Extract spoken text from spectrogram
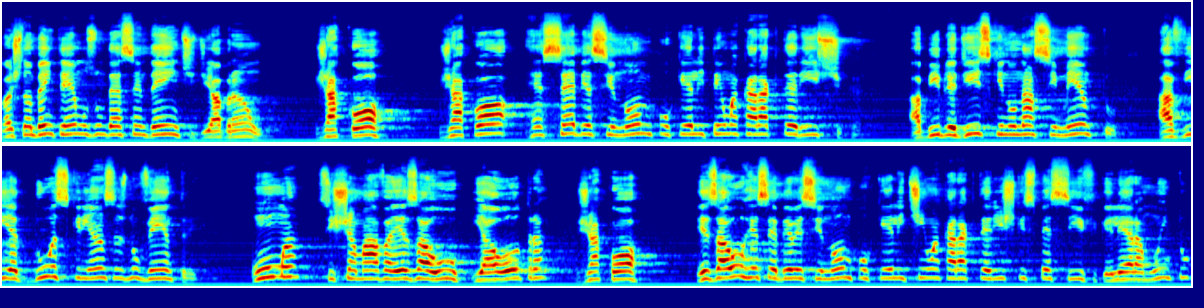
Nós também temos um descendente de Abraão, Jacó. Jacó recebe esse nome porque ele tem uma característica. A Bíblia diz que no nascimento havia duas crianças no ventre. Uma se chamava Esaú e a outra Jacó. Esaú recebeu esse nome porque ele tinha uma característica específica, ele era muito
